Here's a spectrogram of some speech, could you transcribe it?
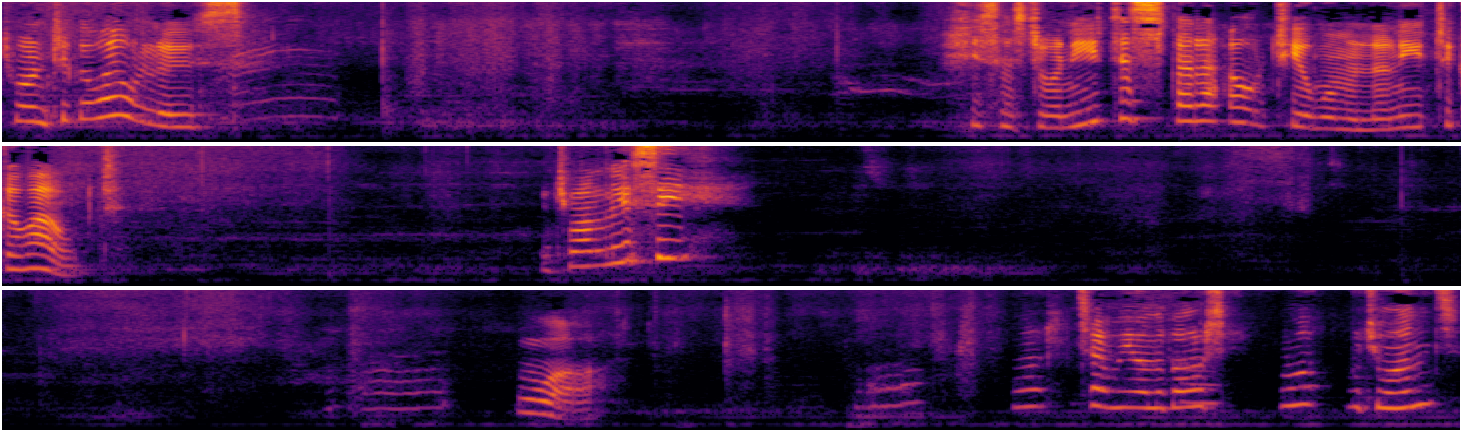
you want to go out, Luce? She says, do I need to spell it out to you, woman? I need to go out. Do you want, Lucy? What? what? Tell me all about it. What? What do you want?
